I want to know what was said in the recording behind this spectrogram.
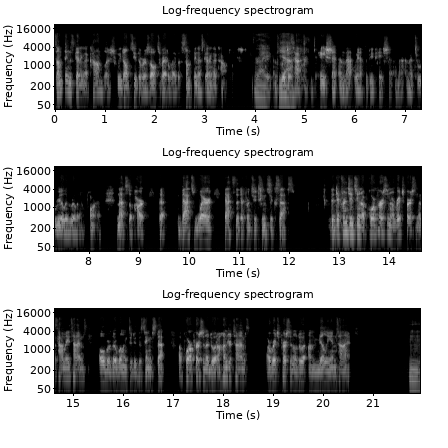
something's getting accomplished. We don't see the results right away, but something is getting accomplished. Right. And so yeah. We just have to be patient in that. We have to be patient in that. And that's really, really important. And that's the part that that's where that's the difference between success. The difference between a poor person and a rich person is how many times over they're willing to do the same step. A poor person will do it a hundred times. A rich person will do it a million times. Hmm.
